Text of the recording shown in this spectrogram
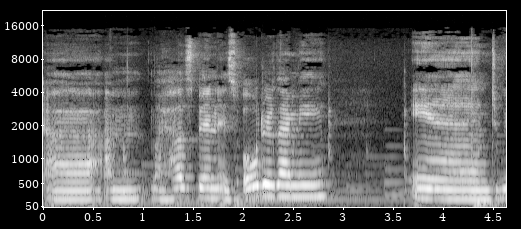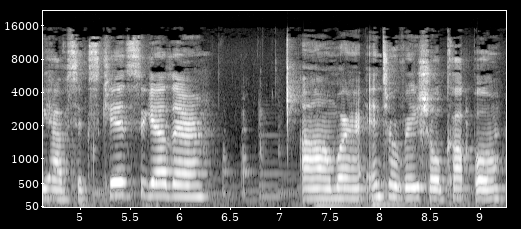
Uh, I'm, my husband is older than me, and we have six kids together. Um, we're an interracial couple,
